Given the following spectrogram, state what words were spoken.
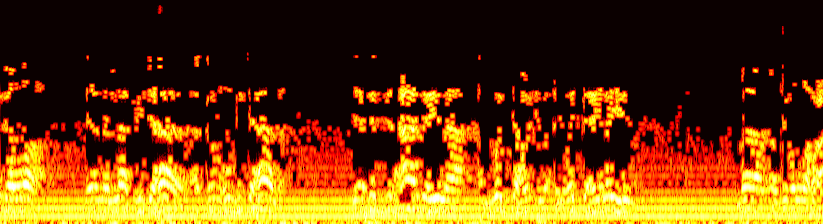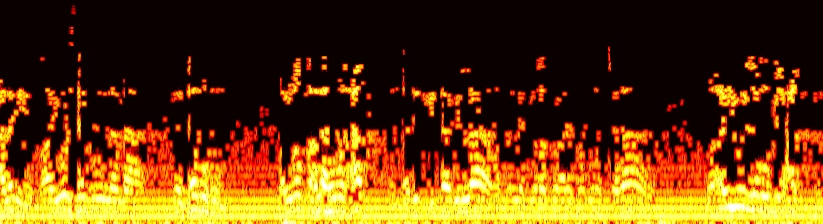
إلى الله لأن الناس في جهاله أكثرهم في جهاله لأشد الحاجة إلى أن يوجه إليهم ما غضب الله عليهم وأن يرشدوا ما يلزمهم ويوضح لهم الحق من طريق كتاب الله وسنة رسول عليه الصلاة والسلام. وان يلزموا بالحق من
